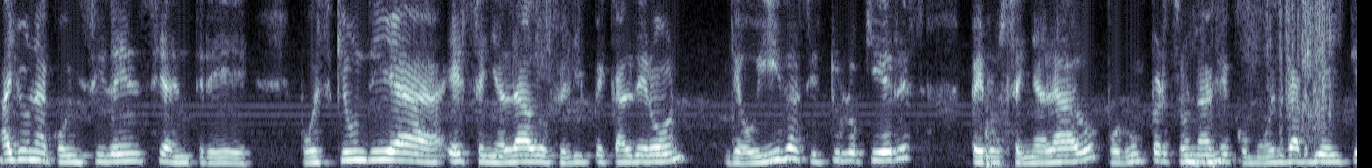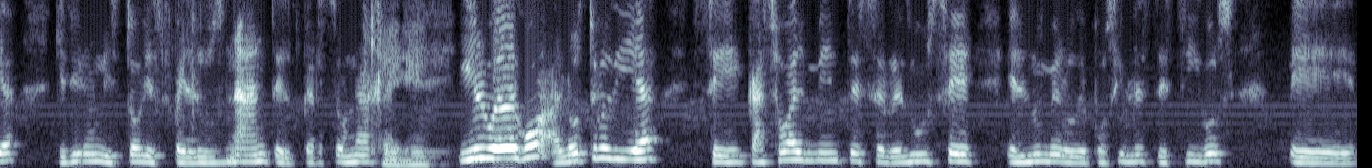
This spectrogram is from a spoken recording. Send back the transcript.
hay una coincidencia entre, pues que un día es señalado Felipe Calderón, de oídas, si tú lo quieres, pero señalado por un personaje como Edgar Vieitia, que tiene una historia espeluznante el personaje. Y luego, al otro día, se casualmente se reduce el número de posibles testigos eh,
